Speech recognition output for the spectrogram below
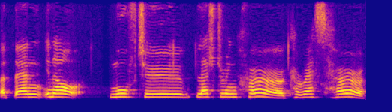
But then, you know, move to pleasuring her, caress her,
